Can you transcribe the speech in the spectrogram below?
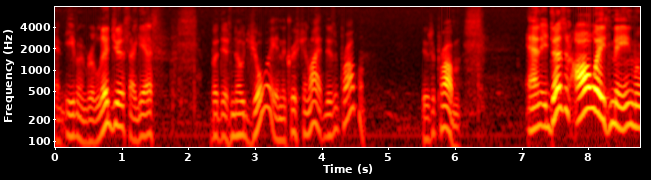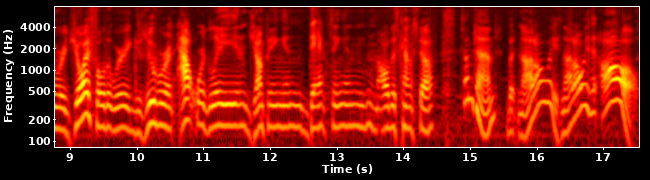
and even religious, I guess, but there's no joy in the Christian life. There's a problem. There's a problem. And it doesn't always mean when we're joyful that we're exuberant outwardly and jumping and dancing and all this kind of stuff. Sometimes, but not always. Not always at all.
